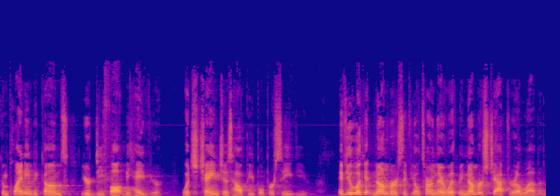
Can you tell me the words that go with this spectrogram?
Complaining becomes your default behavior, which changes how people perceive you. If you look at Numbers, if you'll turn there with me, Numbers chapter 11.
